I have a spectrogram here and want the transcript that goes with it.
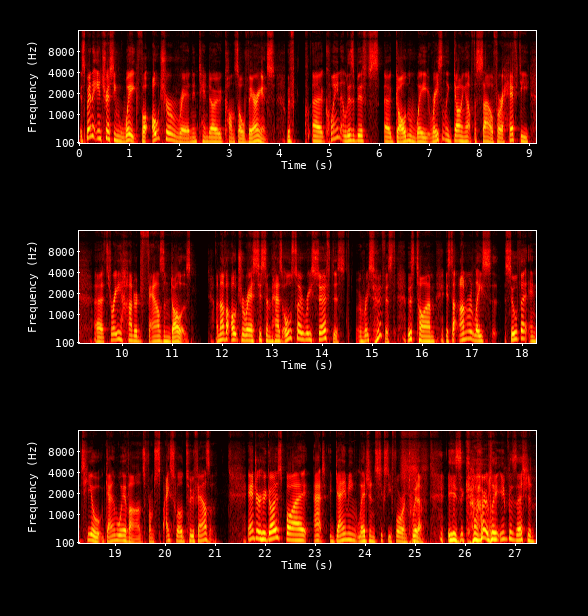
It's been an interesting week for ultra rare Nintendo console variants, with uh, Queen Elizabeth's uh, Golden Wii recently going up for sale for a hefty uh, $300,000. Another ultra rare system has also resurfaced. Resurfaced. This time, it's the unreleased silver and teal Game Boy Advance from Space World 2000. Andrew, who goes by at Gaming Legend 64 on Twitter, is currently in possession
